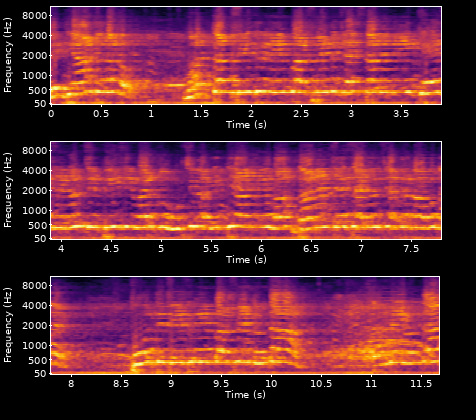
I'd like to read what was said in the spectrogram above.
విద్యార్థులకు మొత్తం ఫీజు రీయింబర్స్మెంట్ చేస్తామని కేజీ నుంచి పీజీ వరకు ఉచిత విద్యాన్ని వాగ్దానం చేశాడు చంద్రబాబు గారు. పూర్తి ఫీజు రీఎంబర్స్మెంట్ ఉందా? తమ్మి ఉందా?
